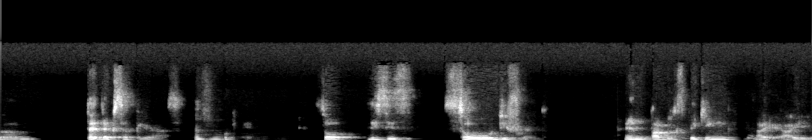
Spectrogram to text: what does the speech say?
um, TEDx appearance. Mm-hmm. Okay. So this is so different. And public speaking, I, I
